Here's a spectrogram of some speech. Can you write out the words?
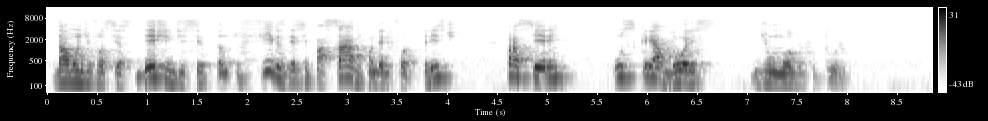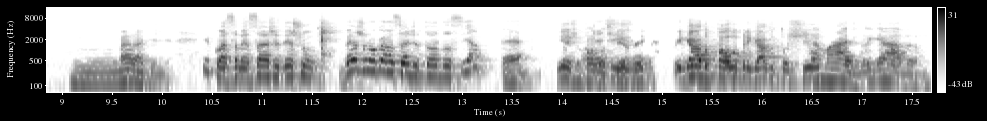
da onde vocês deixem de ser tanto filhos desse passado, quando ele for triste, para serem os criadores de um novo futuro. Maravilha. E com essa mensagem, deixo um beijo no coração de todos e até Beijo para vocês aí. Obrigado, Paulo. Obrigado, Toshio. Até mais. Obrigado.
